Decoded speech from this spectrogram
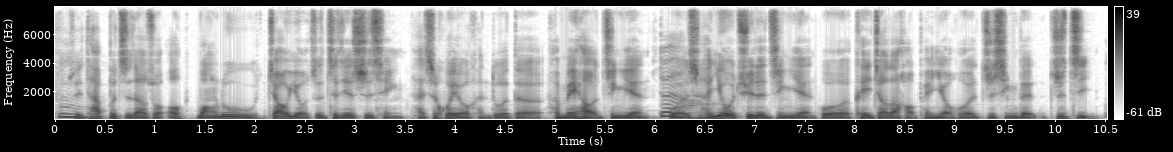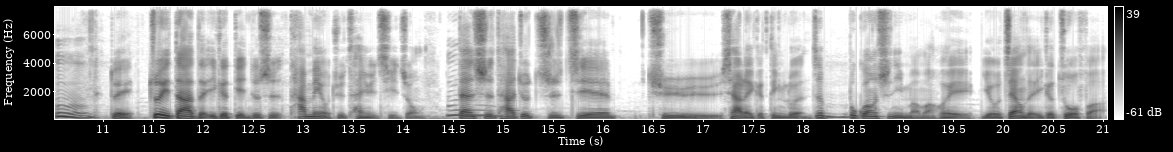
所以他不知道说哦，网络交友这这件事情还是会有很多的很美好的经验，或者是很有趣的经验，或可以交到好朋友或者知心的知己。嗯，对，最大的一个点就是他没有去参与其中，但是他就直接去下了一个定论。这不光是你妈妈会有这样的一个做法。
